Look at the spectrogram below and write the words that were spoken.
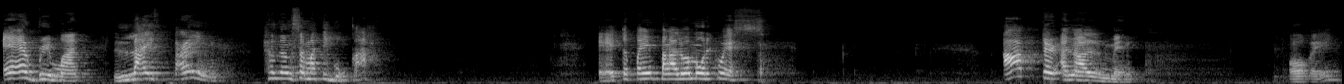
every month, lifetime, hanggang sa matigok ka. Ito pa yung pangalawa mong request. After annulment, okay,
